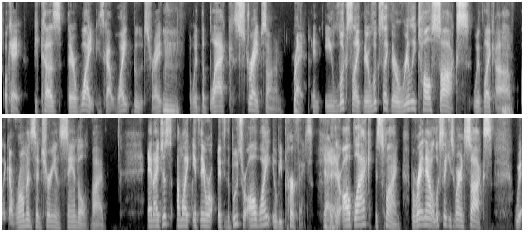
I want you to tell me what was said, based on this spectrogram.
Okay, because they're white. He's got white boots, right? Mm, With the black stripes on them. right. And he looks like there looks like they're really tall socks with like a like a Roman centurion sandal vibe. And I just I'm like if they were if the boots were all white, it would be perfect. Yeah. If yeah. they're all black, it's fine. But right now, it looks like he's wearing socks,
